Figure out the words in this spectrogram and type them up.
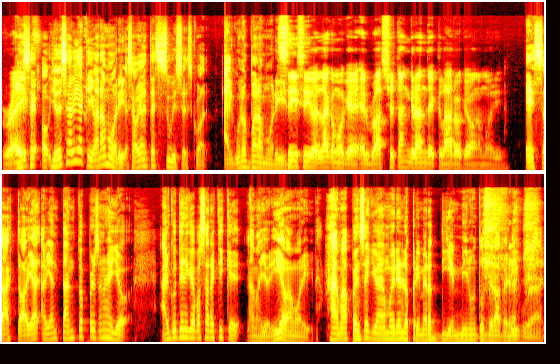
Right? Ese, oh, yo sabía que iban a morir. O sea, obviamente es Suicide Squad. Algunos van a morir. Sí, sí, ¿verdad? Como que el roster tan grande, claro que van a morir. Exacto. Había, habían tantos personajes. Yo, algo tiene que pasar aquí que la mayoría va a morir. Jamás pensé que iban a morir en los primeros 10 minutos de la película.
